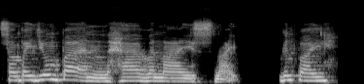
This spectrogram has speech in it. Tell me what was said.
Sampai jumpa and have a nice night. Goodbye.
